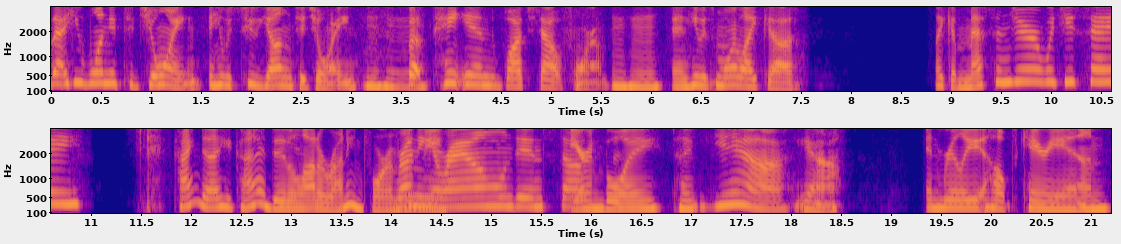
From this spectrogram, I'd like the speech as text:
that he wanted to join and he was too young to join. Mm-hmm. But Peyton watched out for him. Mm-hmm. And he was more like a like a messenger, would you say? kinda. He kind of did a lot of running for him, Running around and stuff. errand boy type, Yeah, yeah. and really helped Carrie Ann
